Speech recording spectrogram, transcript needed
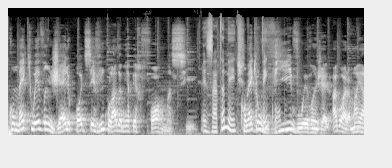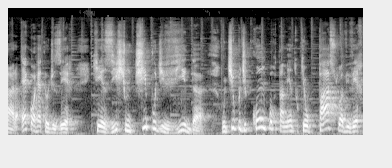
como é que o evangelho pode ser vinculado à minha performance? Exatamente. Como é que Não eu tem como. vivo o evangelho? Agora, Mayara, é correto eu dizer que existe um tipo de vida, um tipo de comportamento que eu passo a viver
